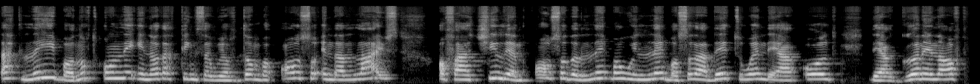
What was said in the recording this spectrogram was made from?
That labor, not only in other things that we have done, but also in the lives of our children, also the labor we labor so that they too, when they are old, they are grown enough,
